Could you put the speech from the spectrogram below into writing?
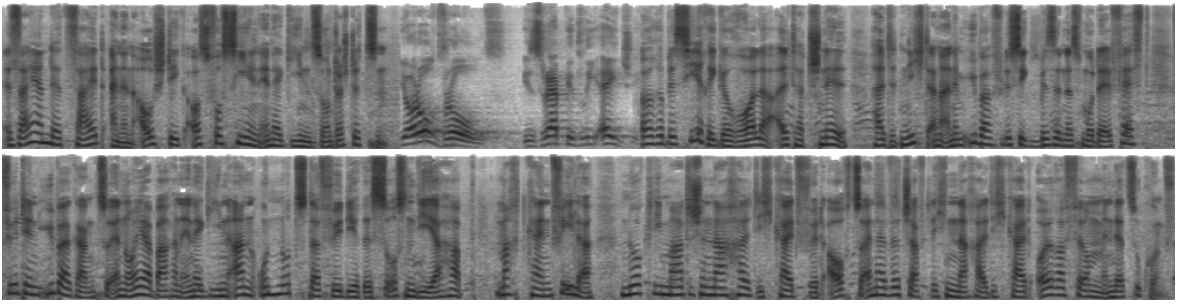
Es sei an der Zeit, einen Ausstieg aus fossilen Energien zu unterstützen. Your old roles eure bisherige Rolle altert schnell, haltet nicht an einem überflüssigen Businessmodell fest, führt den Übergang zu erneuerbaren Energien an und nutzt dafür die Ressourcen, die ihr habt. Macht keinen Fehler. Nur klimatische Nachhaltigkeit führt auch zu einer wirtschaftlichen Nachhaltigkeit eurer Firmen in der Zukunft.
